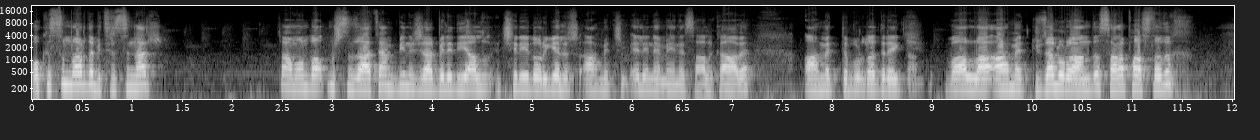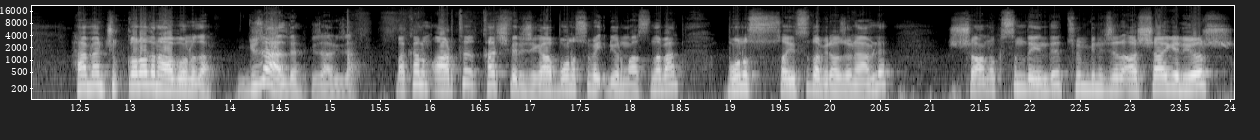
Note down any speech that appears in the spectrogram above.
O kısımları da bitirsinler. Tamam onu da atmışsın zaten. Biniciler belediye alır içeriye doğru gelir. Ahmetçim eline emeğine sağlık abi. Ahmet de burada direkt. Vallahi Ahmet güzel uğrandı. Sana pasladık. Hemen çukkaladın abi onu da. Güzeldi. Güzel güzel. Bakalım artı kaç verecek abi. Bonusu bekliyorum aslında ben. Bonus sayısı da biraz önemli. Şu an o kısım da indi. Tüm biniciler aşağı geliyor.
